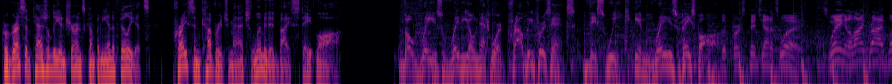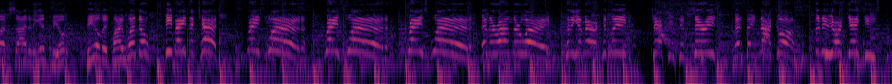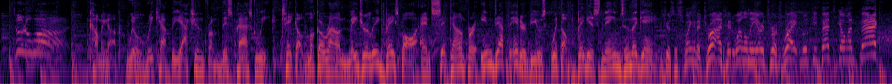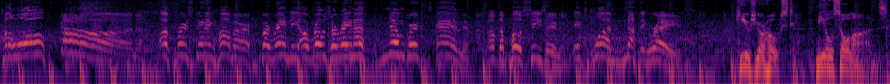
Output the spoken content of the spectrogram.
Progressive Casualty Insurance Company and Affiliates. Price and coverage match limited by state law. The Rays Radio Network proudly presents This Week in Rays Baseball. The first pitch on its way. Swing and a line drive left side of the infield. Fielded by Wendle. He made the catch. Rays win! Rays win! Rays win! And they're on their way to the American League Championship Series as they knock off the New York Yankees 2 to 1. Coming up, we'll recap the action from this past week, take a look around Major League Baseball, and sit down for in depth interviews with the biggest names in the game. Just a swing and a drive hit well in the air towards right. Mookie Betts going back to the wall. Gone! A first inning homer for Randy Arozarena, number 10 of the postseason. It's 1 nothing Rays. Here's your host, Neil Solondz.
